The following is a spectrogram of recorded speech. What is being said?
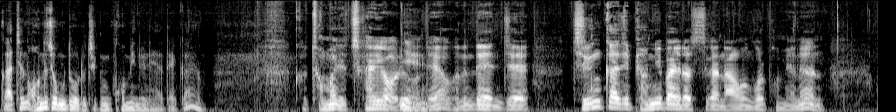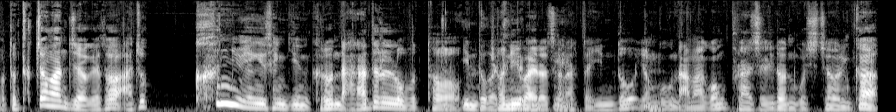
같은 어느 정도로 지금 고민을 해야 될까요? 그 정말 예측하기가 어려운데요. 예. 그런데 이제 지금까지 변이 바이러스가 나온 걸 보면은 어떤 특정한 지역에서 아주 큰 유행이 생긴 그런 나라들로부터 인도 변이 바이러스가 예. 나왔다. 인도, 영국, 음. 남아공, 브라질 이런 곳이죠. 그러니까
